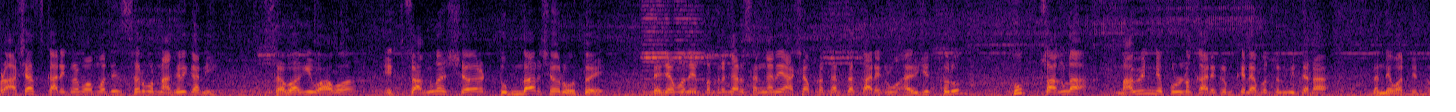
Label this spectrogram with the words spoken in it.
पण अशाच कार्यक्रमामध्ये सर्व नागरिकांनी सहभागी व्हावं. एक चांगलं शहर टुमदार शहर होतं आहे त्याच्यामध्ये पत्रकार संघाने अशा प्रकारचा कार्यक्रम आयोजित करून खूप चांगला नाविन्यपूर्ण कार्यक्रम केल्याबद्दल मी त्यांना धन्यवाद देतो.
